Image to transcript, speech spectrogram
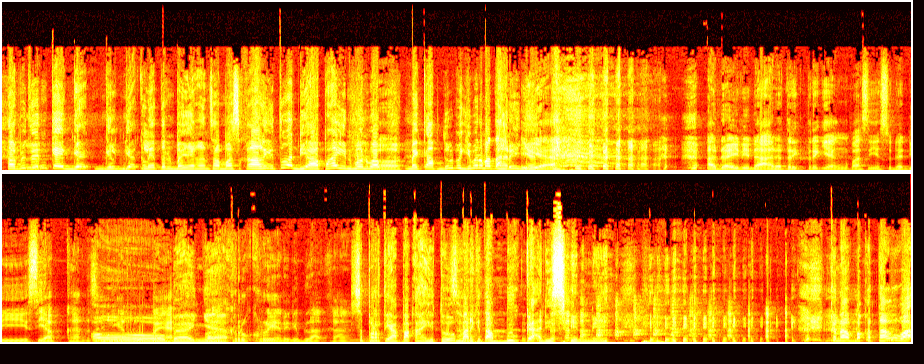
Tapi tuh kan kayak gak, gak, gak kelihatan bayangan sama sekali. Itu diapain? Mohon maaf, Oh. make up dulu bagaimana mataharinya? Iya. ada ini dah, ada trik-trik yang pastinya sudah disiapkan sedemikian Oh, rupa ya banyak. oleh kru-kru yang ada di belakang. Seperti apakah itu? Mari kita buka di sini. Kenapa ketawa?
